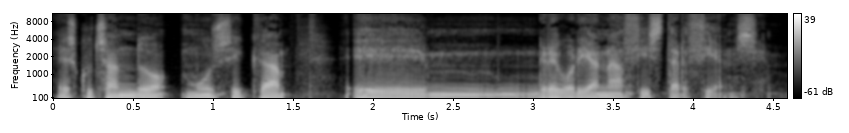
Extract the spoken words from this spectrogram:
escuchando música eh, gregoriana cisterciense.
